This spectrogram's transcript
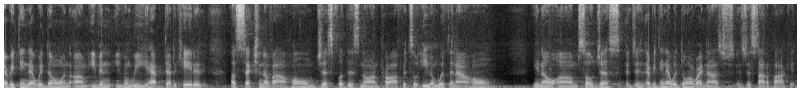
everything that we're doing. Um, even even we have dedicated a section of our home just for this nonprofit. So even within our home, you know. Um, so just, just everything that we're doing right now is, is just out of pocket.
